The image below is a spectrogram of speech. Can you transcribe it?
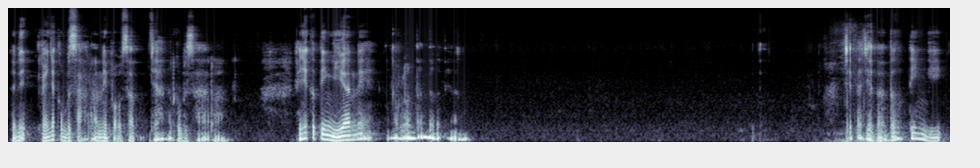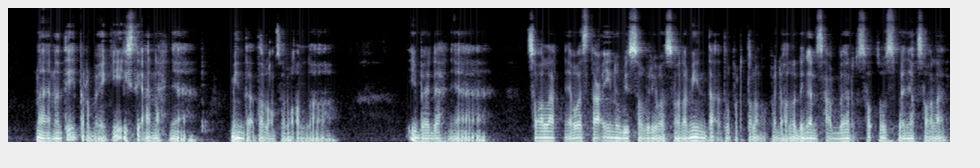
jadi kayaknya kebesaran nih Pak Ustadz. Jangan kebesaran. Kayaknya ketinggian nih. Enggak belum tentu ketinggian. Cita-cita tuh tinggi. Nah nanti perbaiki isti'anahnya. Minta tolong sama Allah. Ibadahnya. Sholatnya. Wasta'inu bis sabri wa sholat. Minta atau pertolongan kepada Allah dengan sabar. Terus banyak sholat.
